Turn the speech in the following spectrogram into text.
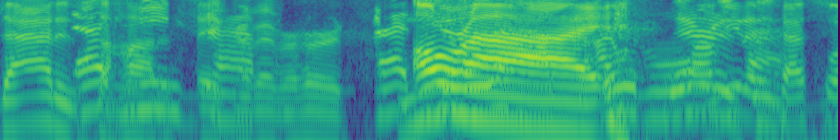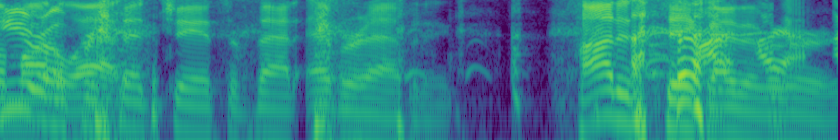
That is That the hottest needs to take I've ever heard. That All needs to happen. right. I would There love need a. Tesla zero percent chance of that ever happening. Hottest take I've ever heard.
